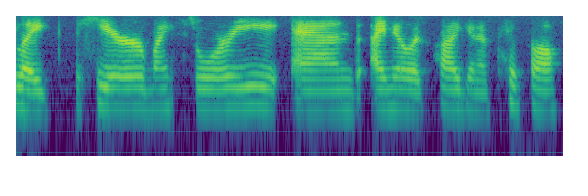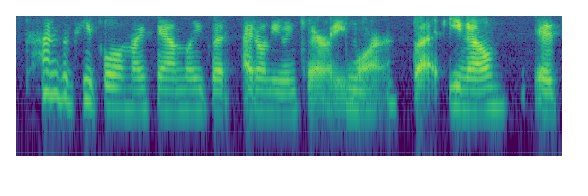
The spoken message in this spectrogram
like hear my story and I know it's probably gonna piss off tons of people in my family, but I don't even care anymore. But you know, it's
